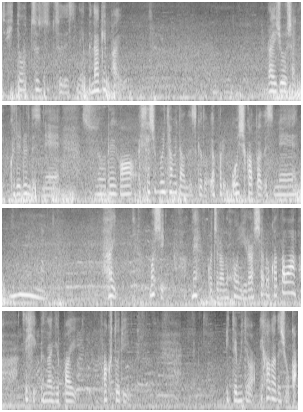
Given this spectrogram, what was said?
1つずつですねうなぎパイを来場者にくれるんですね。それが久しぶりに食べたんですけどやっぱり美味しかったですね。うん。はい。もしねこちらの方にいらっしゃる方は是非うなぎパイファクトリー行ってみてはいかがでしょうか。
